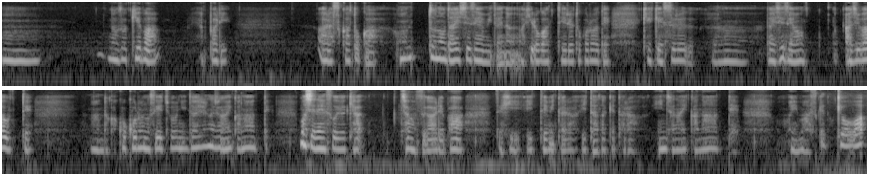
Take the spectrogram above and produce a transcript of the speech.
うん、除けば、やっぱり、アラスカとか本当の大自然みたいなのが広がっているところで経験する、うん、大自然を味わうってなんだか心の成長に大事なんじゃないかなって。もしねそういうキャチャンスがあれば是非行ってみたらいただけたらいいんじゃないかなって思いますけど今日は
